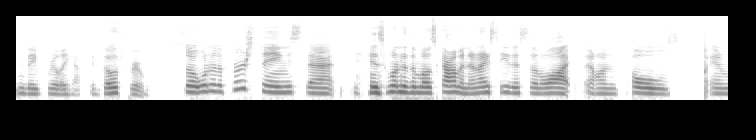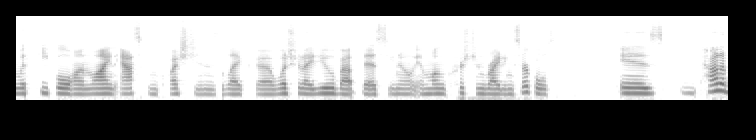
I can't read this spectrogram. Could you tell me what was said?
they really have to go through. So, one of the first things that is one of the most common, and I see this a lot on polls and with people online asking questions like, uh, what should I do about this, you know, among Christian writing circles, is how to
